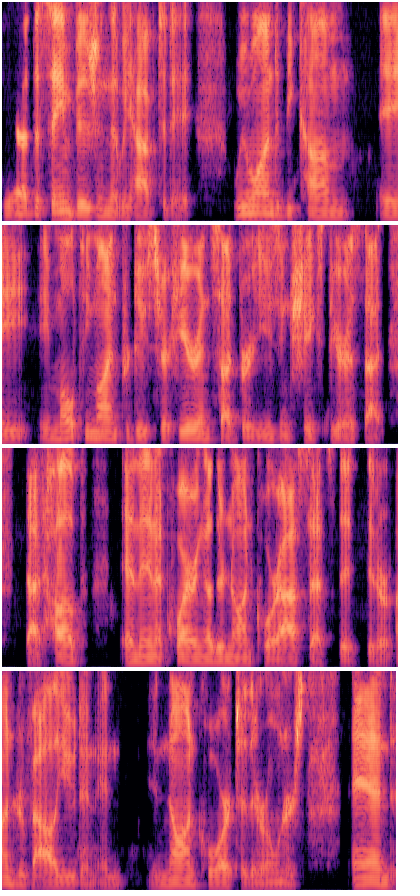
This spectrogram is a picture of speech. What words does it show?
we had the same vision that we have today. We wanted to become a, a multi-mine producer here in Sudbury using Shakespeare as that that hub and then acquiring other non-core assets that that are undervalued and, and, and non-core to their owners. And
